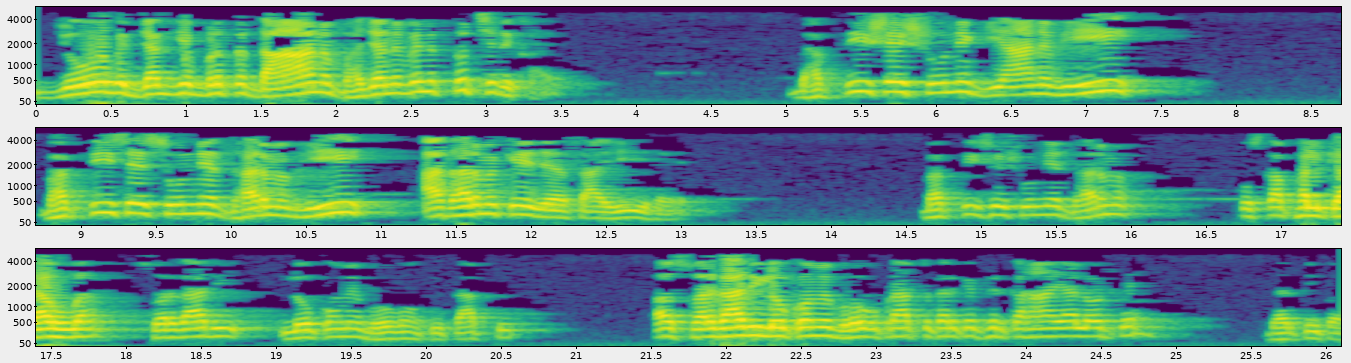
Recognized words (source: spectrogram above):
योग यज्ञ व्रत दान भजन बिन तुच्छ दिखाए भक्ति से शून्य ज्ञान भी, भक्ति से शून्य धर्म भी अधर्म के जैसा ही है। भक्ति से शून्य धर्म, उसका फल क्या हुआ? स्वर्गादि लोकों में भोगों की प्राप्ति और स्वर्गादि लोकों में भोग प्राप्त करके फिर कहा आया लौट के? धरती पर।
